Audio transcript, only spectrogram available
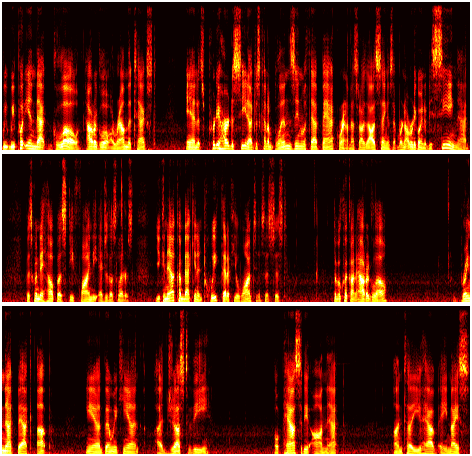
we, we put in that glow, outer glow around the text, and it's pretty hard to see now. It just kind of blends in with that background. That's what I was, I was saying, is that we're not really going to be seeing that, but it's going to help us define the edge of those letters. You can now come back in and tweak that if you want to. So let's just double click on outer glow bring that back up and then we can adjust the opacity on that until you have a nice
